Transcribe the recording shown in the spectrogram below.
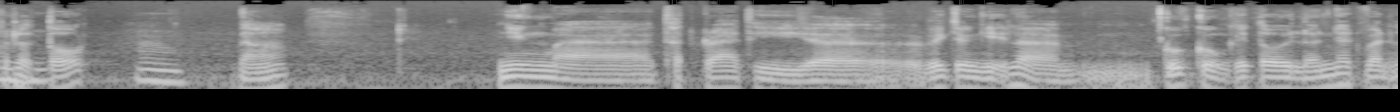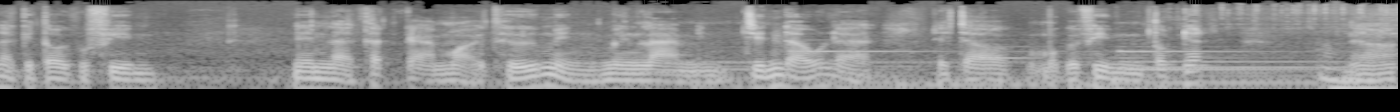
rất là ừ. tốt ừ. đó nhưng mà thật ra thì uh, Victor nghĩ là cuối cùng cái tôi lớn nhất vẫn là cái tôi của phim nên là tất cả mọi thứ mình mình làm mình chiến đấu là để cho một cái phim tốt nhất ừ. Đó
